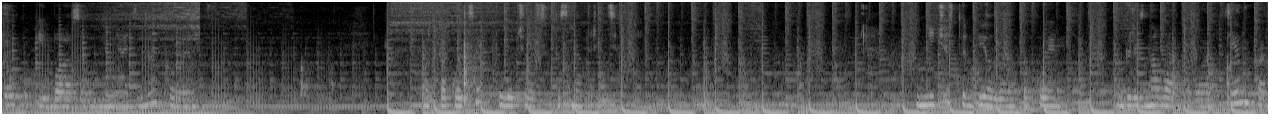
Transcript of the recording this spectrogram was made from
топ и база у меня одинаковые. Вот такой цвет получился, посмотрите. Не чисто белый, он такой грязноватого оттенка.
